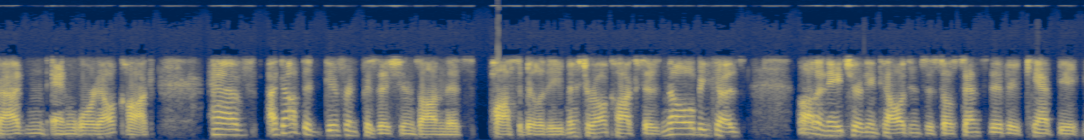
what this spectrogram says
Fadden and Ward Elcock, have adopted different positions on this possibility. Mr. Elcock says no because well, the nature of the intelligence is so sensitive, it can't be,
